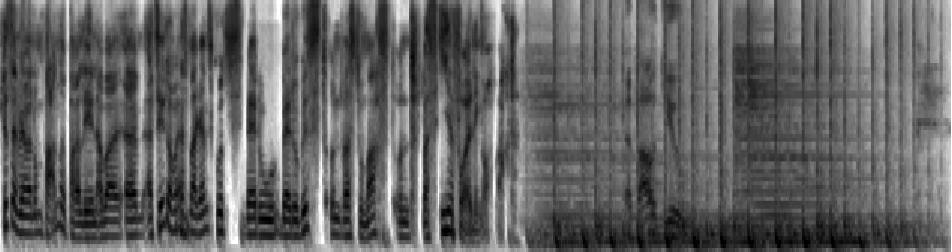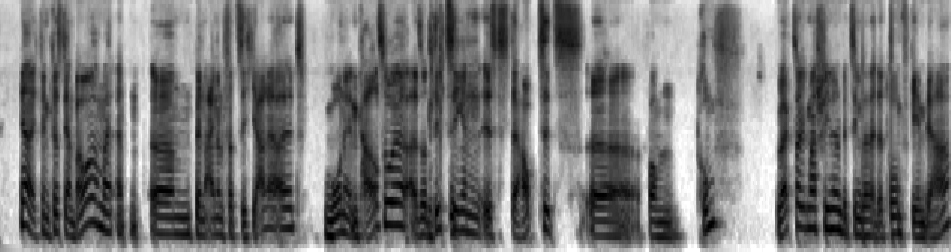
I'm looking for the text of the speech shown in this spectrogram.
Christian, wir haben noch ein paar andere Parallelen, aber ähm, erzähl doch erstmal ganz kurz, wer du, wer du bist und was du machst und was ihr vor allen Dingen auch macht. About you. Ja, ich bin Christian Bauer, mein, äh, bin 41 Jahre alt, wohne in Karlsruhe. Also Ditzingen ist der Hauptsitz äh, vom Trumpf Werkzeugmaschinen beziehungsweise der Trumpf GmbH.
